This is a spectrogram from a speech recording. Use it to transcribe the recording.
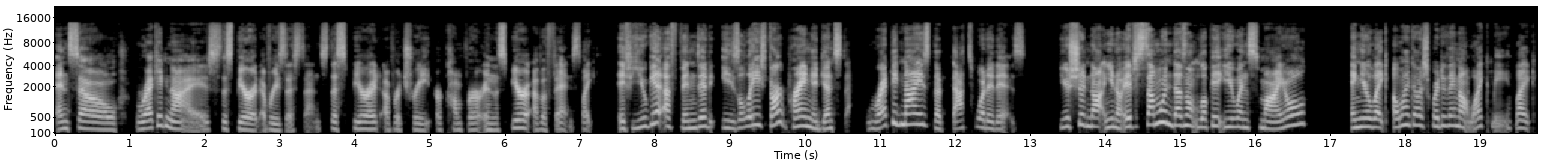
And so recognize the spirit of resistance, the spirit of retreat or comfort and the spirit of offense. Like if you get offended easily, start praying against that. Recognize that that's what it is. You should not, you know, if someone doesn't look at you and smile and you're like, oh my gosh, why do they not like me? Like,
